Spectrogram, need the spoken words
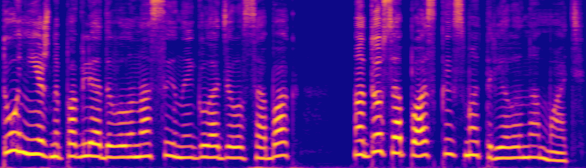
то нежно поглядывала на сына и гладила собак, а то с опаской смотрела на мать.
